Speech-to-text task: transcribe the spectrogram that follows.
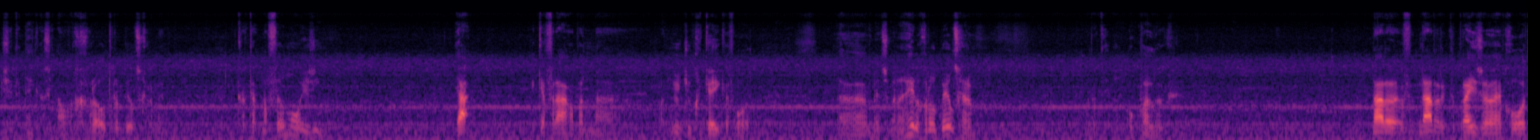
Ik zit te denken, als ik nou een grotere beeldscherm heb, ik dat nog veel mooier zien. Ja, ik heb vandaag op een uh, YouTube gekeken voor uh, mensen met een hele groot beeldscherm. Dat is ook wel leuk. Nadat, nadat ik de prijzen heb gehoord,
